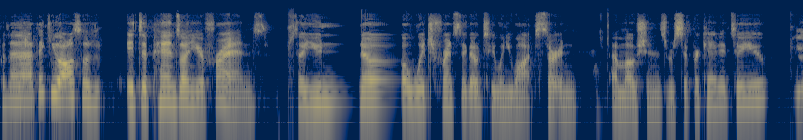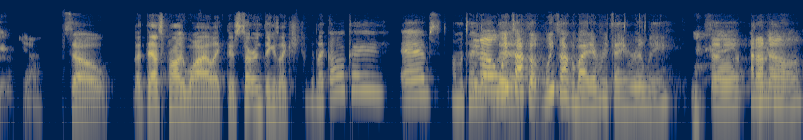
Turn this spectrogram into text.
But then I think you also it depends on your friends. So you know which friends to go to when you want certain emotions reciprocated to you. Yeah. Yeah. So but that's probably why like there's certain things like she'd be like, oh, okay, abs, I'm gonna tell You you. know, we this." talk. We talk about everything, really. So I don't know.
